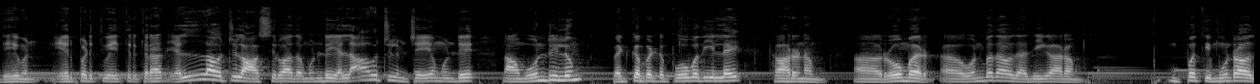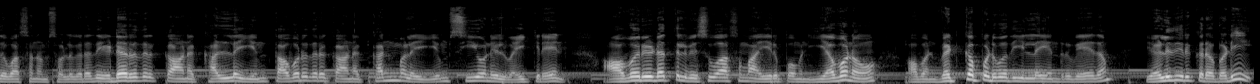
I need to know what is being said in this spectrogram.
தேவன் ஏற்படுத்தி வைத்திருக்கிறார். எல்லாவற்றிலும் ஆசிர்வாதம் உண்டு எல்லாவற்றிலும் ஜெயம் உண்டு. நாம் ஒன்றிலும் வெட்கப்பட்டு போவது இல்லை காரணம் ரோமர் ஒன்பதாவது அதிகாரம். முப்பத்தி மூன்றாவது வசனம் சொல்லுகிறது இடறுதற்கான கல்லையும் தவறுதற்கான கண்மலையும் சியோனில் வைக்கிறேன். அவரிடத்தில் விசுவாசமாய் இருப்பவன் எவனோ அவன் வெட்கப்படுவது இல்லை என்று வேதம் எழுதியிருக்கிறபடி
